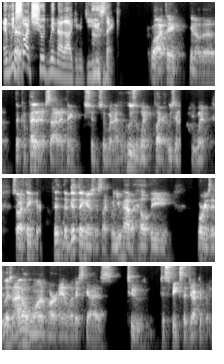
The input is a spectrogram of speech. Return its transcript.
And which side should win that argument, do you think? Well, I think you know the the competitive side. I think should should win. Who's the winning player? Who's going to you win? So I think the, the good thing is is like when you have a healthy organization. Listen, I don't want our analytics guys to to speak subjectively.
